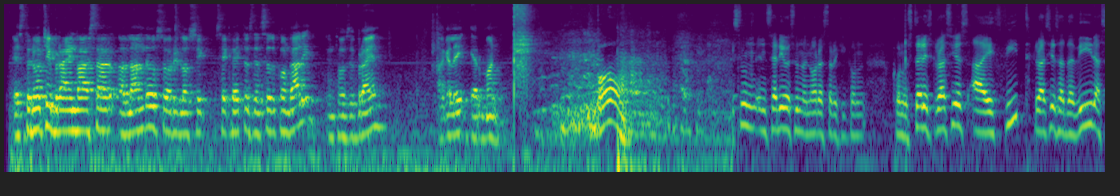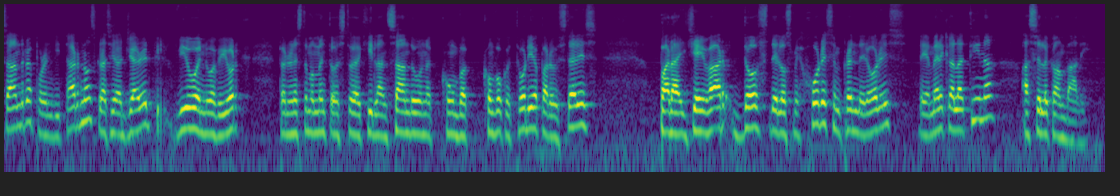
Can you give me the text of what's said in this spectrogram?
Esta noche Brian va a estar hablando sobre los secretos del Silicon Valley. Entonces, Brian, hágale hermano. Oh. Es un, en serio, es un honor estar aquí con, con, ustedes. Gracias a EFIT, gracias a David, a Sandra por invitarnos, gracias a Jared. Vivo en Nueva York, pero en este momento estoy aquí lanzando una convocatoria para ustedes para llevar dos de los mejores emprendedores de América Latina a Silicon Valley.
